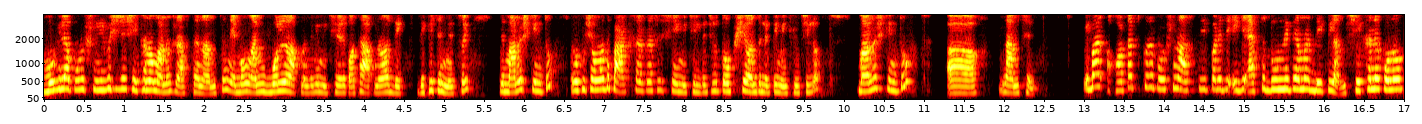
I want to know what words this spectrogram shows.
মহিলা পুরুষ নির্বিশেষে সেখানেও মানুষ রাস্তায় নামছেন এবং আমি বললাম আপনাদেরকে মিছিলের কথা, আপনারাও দেখেছেন নিশ্চয়ই যে মানুষ কিন্তু, এবং খুব পার্ক সার্কাসের সেই মিছিলটা ছিল তপসি অঞ্চলে একটি মিছিল ছিল। মানুষ কিন্তু, আহ, নামছেন। এবার হঠাৎ করে প্রশ্ন আসতেই পারে যে এই যে এত দুর্নীতি আমরা দেখলাম, সেখানে কোনো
